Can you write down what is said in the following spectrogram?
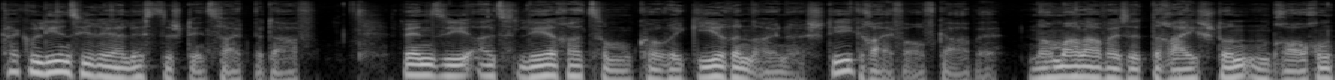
Kalkulieren Sie realistisch den Zeitbedarf. Wenn Sie als Lehrer zum Korrigieren einer Stehgreifaufgabe normalerweise drei Stunden brauchen,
